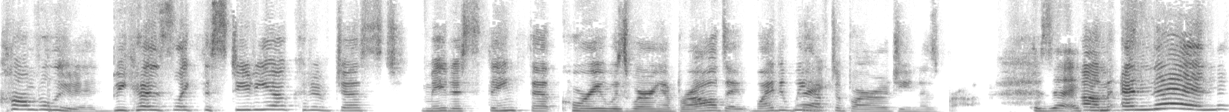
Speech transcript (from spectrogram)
convoluted because, like, the studio could have just made us think that Corey was wearing a bra all day. Why did we right. have to borrow Gina's bra? Because um, and then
